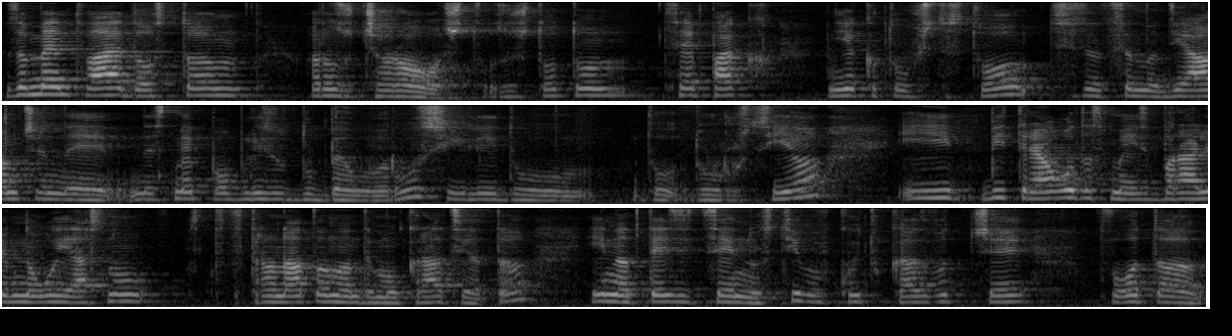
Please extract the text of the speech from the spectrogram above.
за мен това е доста разочароващо, защото все пак ние като общество се, надявам, че не, не сме по-близо до Беларус или до, до, до Русия и би трябвало да сме избрали много ясно страната на демокрацията и на тези ценности, в които казват, че твоята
